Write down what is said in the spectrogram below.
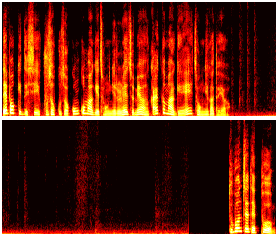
때 벗기듯이 구석구석 꼼꼼하게 정리를 해 주면 깔끔하게 정리가 돼요. 두 번째 제품.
